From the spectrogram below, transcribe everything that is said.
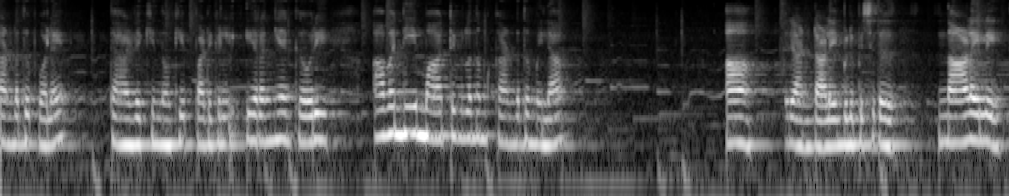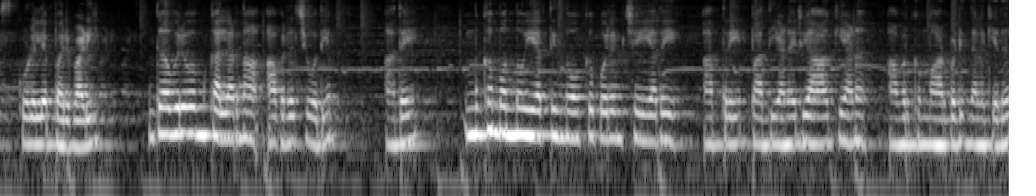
കണ്ടതുപോലെ താഴേക്ക് നോക്കി പടികൾ ഇറങ്ങിയ ഗൗരി അവന്റെ ഈ മാറ്റങ്ങളൊന്നും കണ്ടതുമില്ല. ആ രണ്ടാളെയും പിടിപ്പിച്ചത് നാളെയല്ലേ സ്കൂളിലെ പരിപാടി? ഗൗരവം കലർന്ന അവരുടെ ചോദ്യം. അതെ മുഖമൊന്നു ഉയർത്തി നോക്ക് പോലും ചെയ്യാതെ അത്രയും പതിയാണ് രാഗിയാണ് അവർക്ക് മറുപടി നൽകിയത്.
